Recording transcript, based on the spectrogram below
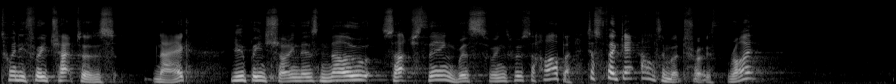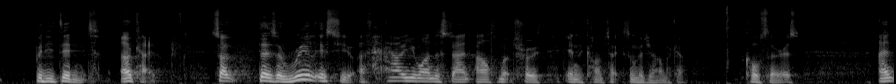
23 chapters, Nag, you've been showing there's no such thing with swings with Sahaba. Just forget ultimate truth, right? But he didn't. Okay. So there's a real issue of how you understand ultimate truth in the context of Madhyamaka. Of course there is. And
